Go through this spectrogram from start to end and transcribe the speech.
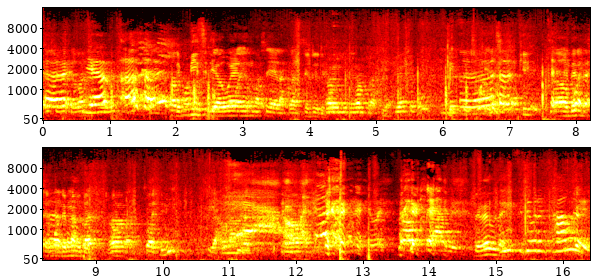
Uh, yeah. The beats they are wearing, Comment c'est la classe they do this. Uh, Kick. And then the men will be. The men will We like, used to do it in college.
